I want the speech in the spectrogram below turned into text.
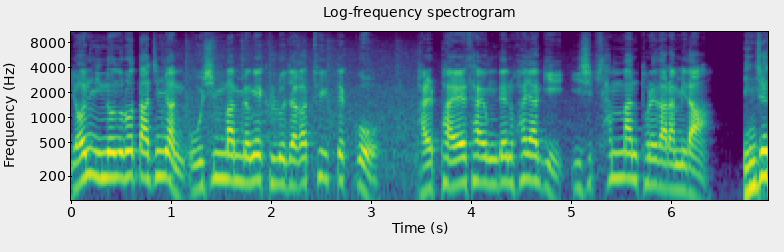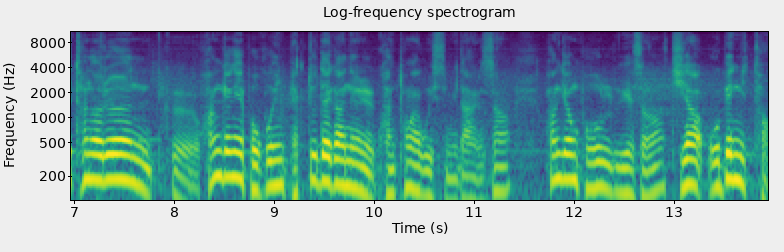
연 인원으로 따지면 50만 명의 근로자가 투입됐고 발파에 사용된 화약이 23만 톤에 달합니다. 인제 터널은 그 환경의 보고인 백두대간을 관통하고 있습니다. 그래서 환경 보호를 위해서 지하 500m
